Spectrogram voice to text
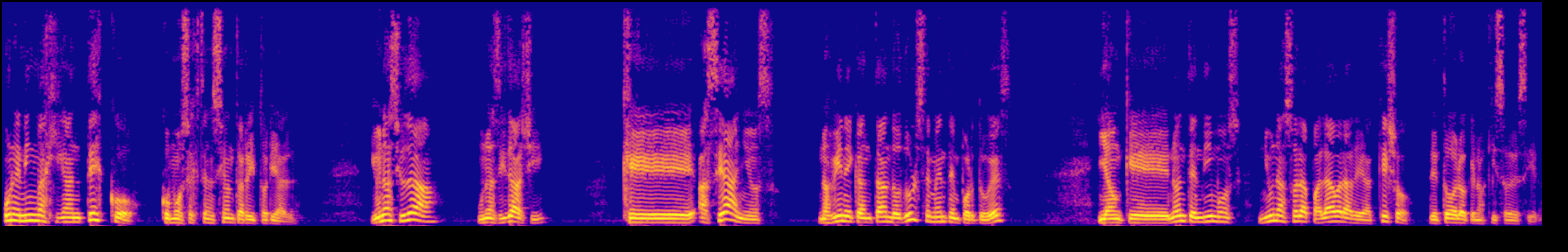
un enigma gigantesco como su extensión territorial, y una ciudad, una cidade, que hace años nos viene cantando dulcemente en portugués, y aunque no entendimos ni una sola palabra de aquello, de todo lo que nos quiso decir.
